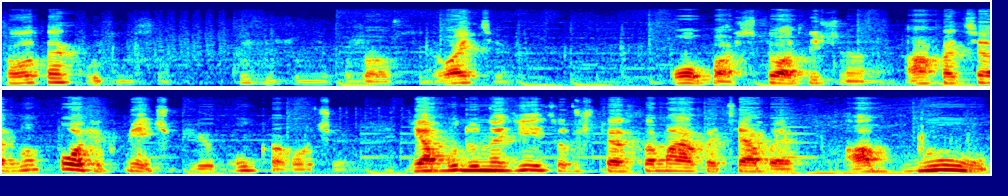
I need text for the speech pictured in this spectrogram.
золотая кузница. Кузницу мне, пожалуйста, давайте. Опа, все отлично. А хотя, ну пофиг, меч беру, короче. Я буду надеяться, что я сломаю хотя бы одну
